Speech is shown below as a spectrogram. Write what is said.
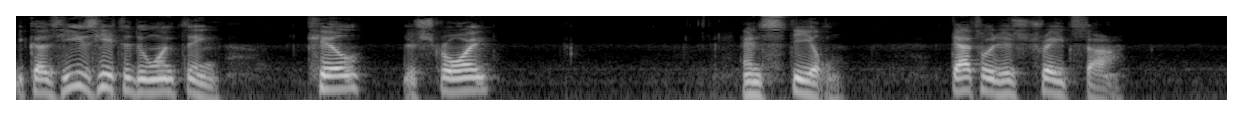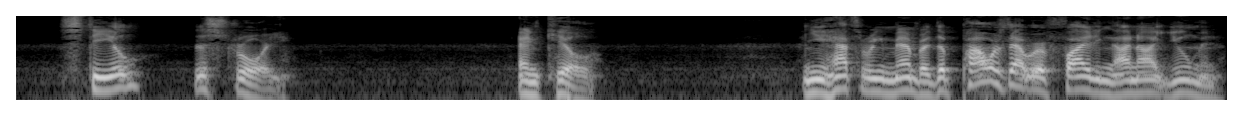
because he's here to do one thing kill, destroy, and steal. That's what his traits are steal, destroy, and kill. And you have to remember the powers that we're fighting are not human.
